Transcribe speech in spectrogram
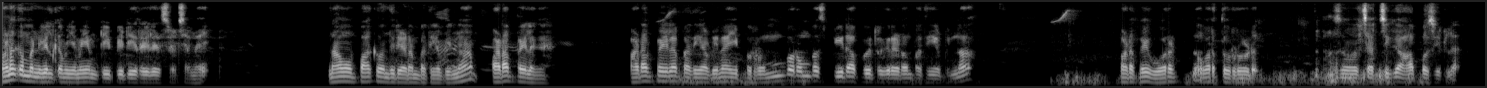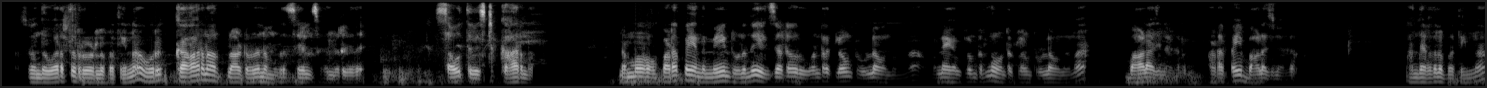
வணக்கம் and welcome MIM DPD railway estate Chennai. நாம் பார்க்க வந்துட்டு இடம் பார்த்திங்க அப்படின்னா படப்பையிலங்க படப்பையில் பார்த்திங்க அப்படின்னா இப்போ ரொம்ப ரொம்ப ஸ்பீடாக போயிட்டுருக்கிற இடம் பார்த்திங்க அப்படின்னா படப்பை ஒர ஒரத்தூர் ரோடு. ஸோ சர்ச்சுக்கு ஆப்போசிட்டில் ஸோ இந்த ஒரத்தூர் ரோட்டில் பார்த்திங்கன்னா ஒரு கார்னர் பிளாட் வந்து நமக்கு சேல்ஸ் வந்துருக்குது. சவுத் வெஸ்ட் கார்னர் நம்ம படப்பை இந்த மெயின் ரோடு வந்து எக்ஸாக்டாக ஒரு ஒன்றரை கிலோமீட்டர் உள்ளே வந்தோம்னா ஒன்றே கிலோமீட்டர்லேருந்து ஒன்றரை கிலோமீட்டர் உள்ளே வந்தோம்னா பாலாஜி நகர் படப்பை பாலாஜி நகர் அந்த இடத்துல பார்த்திங்கன்னா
